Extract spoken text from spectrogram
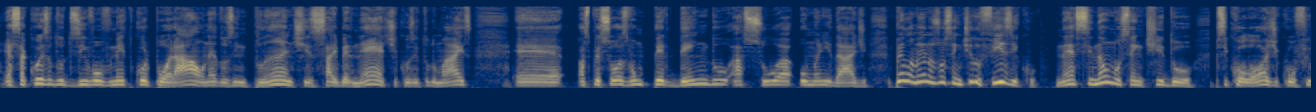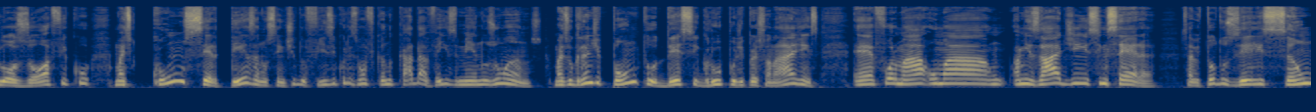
Essa coisa do desenvolvimento corporal, né, dos implantes cibernéticos e tudo mais, é, as pessoas vão perdendo a sua humanidade. Pelo menos no sentido físico, né? Se não no sentido psicológico ou filosófico, mas com certeza no sentido físico eles vão ficando cada vez menos humanos. Mas o grande ponto desse grupo de personagens é formar uma amizade sincera sabe? Todos eles são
